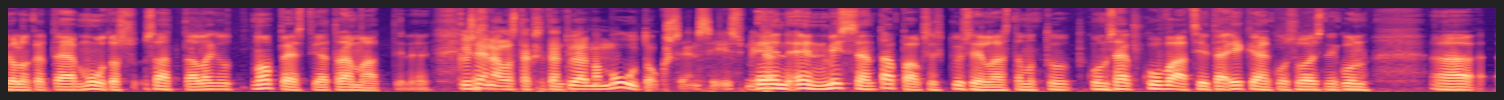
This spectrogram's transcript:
jolloin tämä muutos saattaa olla nopeasti ja dramaattinen. Kyseenalaistatko tämän työelämän muutoksen siis? Mitä? En, en missään tapauksessa kyseenalaista, mutta kun sä kuvaat sitä ikään kuin se olisi niin kuin, äh,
